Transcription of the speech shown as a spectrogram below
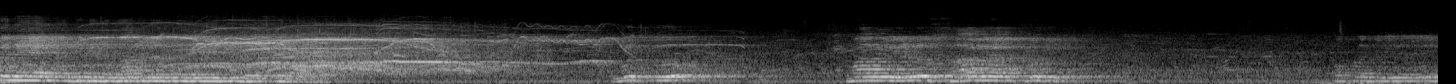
ಬಯಸ್ತೇನೆ ಇವತ್ತು ಸುಮಾರು ಎರಡು ಸಾವಿರ ಕೋಟಿ ಕೊಪ್ಪಳ ಜಿಲ್ಲೆಯಲ್ಲಿ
